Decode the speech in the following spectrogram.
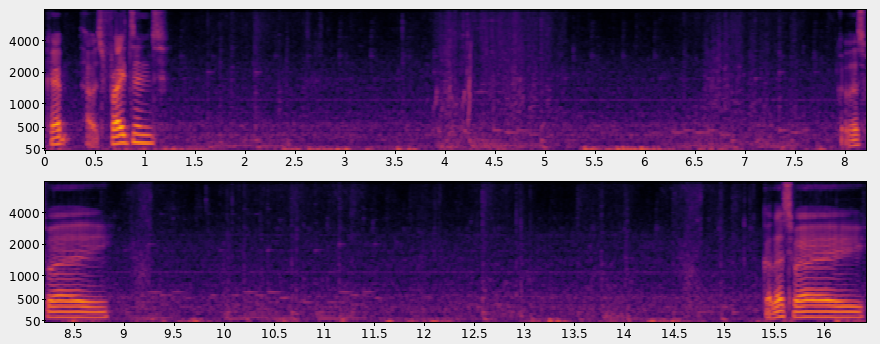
Okay, I was frightened. This way. Go this way.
